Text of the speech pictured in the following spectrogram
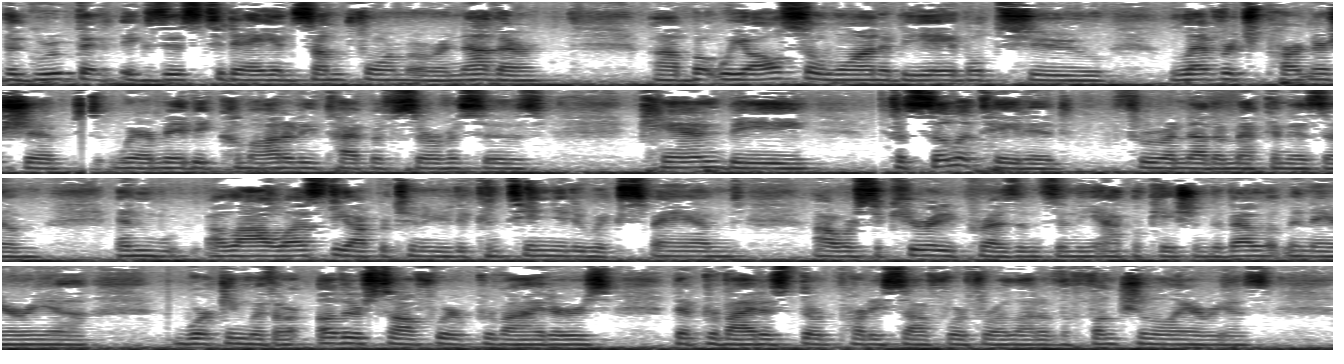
the group that exists today in some form or another. Uh, but we also want to be able to leverage partnerships where maybe commodity type of services can be facilitated through another mechanism and allow us the opportunity to continue to expand our security presence in the application development area, working with our other software providers that provide us third party software for a lot of the functional areas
